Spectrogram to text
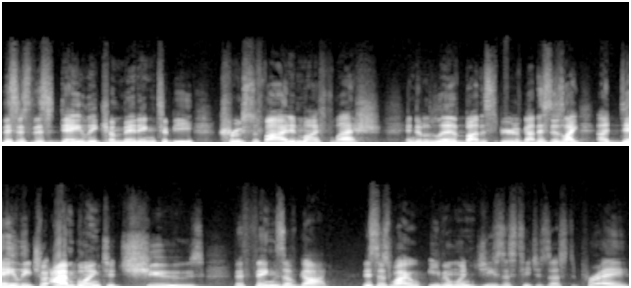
This is this daily committing to be crucified in my flesh and to live by the Spirit of God. This is like a daily choice. I'm going to choose the things of God. This is why, even when Jesus teaches us to pray,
